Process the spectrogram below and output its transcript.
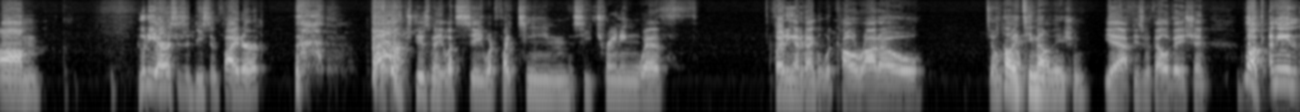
Um, Gutierrez is a decent fighter. Excuse me. Let's see. What fight team is he training with? Fighting out of Englewood, Colorado. Don't probably know. Team Elevation. Yeah, if he's with Elevation. Look, I mean,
